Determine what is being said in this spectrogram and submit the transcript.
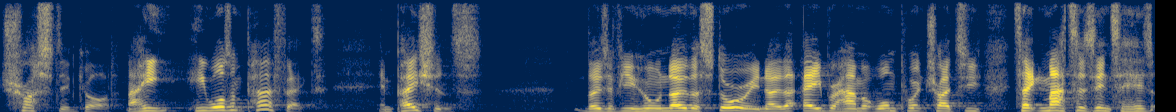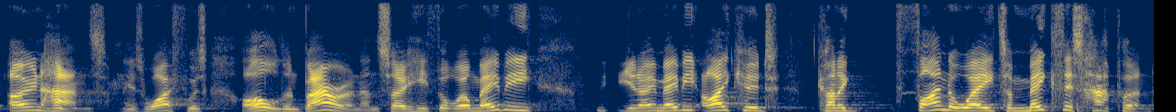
trusted God. Now, he, he wasn't perfect in patience. Those of you who know the story know that Abraham at one point tried to take matters into his own hands. His wife was old and barren, and so he thought, well, maybe, you know, maybe I could kind of find a way to make this happen.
